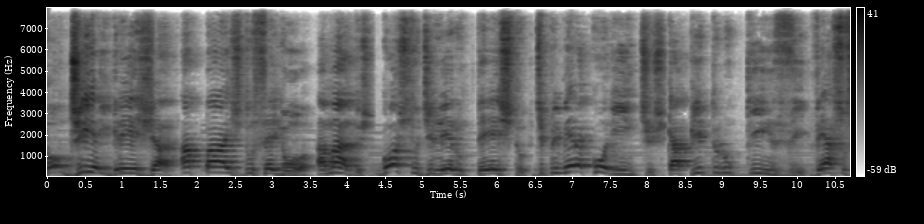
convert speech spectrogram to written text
Bom dia, igreja! A paz do Senhor. Amados, gosto de ler o texto de 1 Coríntios, capítulo 15, verso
